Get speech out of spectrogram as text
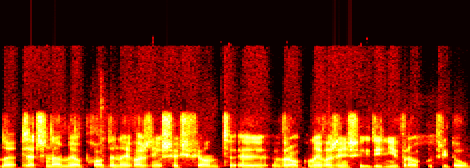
no i zaczynamy obchody najważniejszych świąt w roku, najważniejszych dni w roku. Triduum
